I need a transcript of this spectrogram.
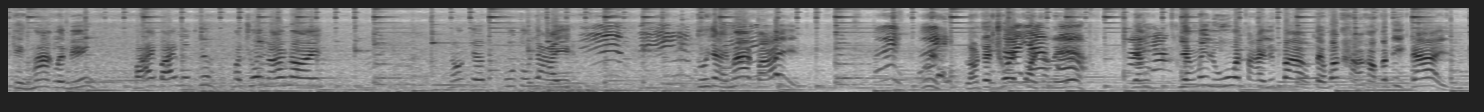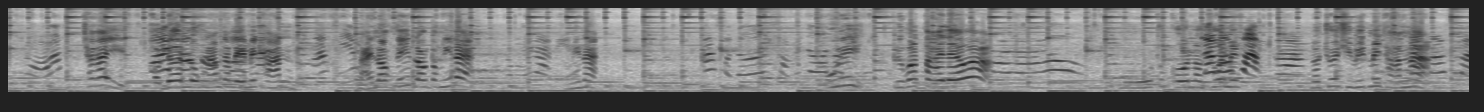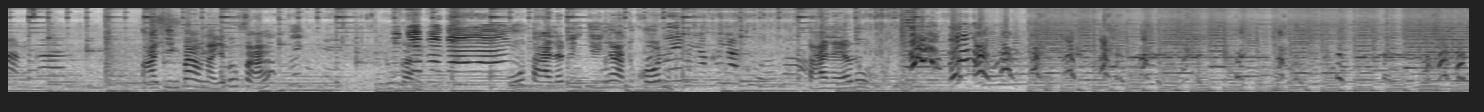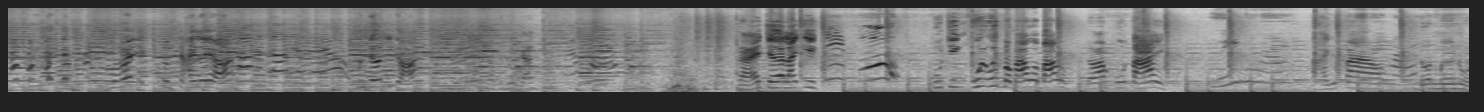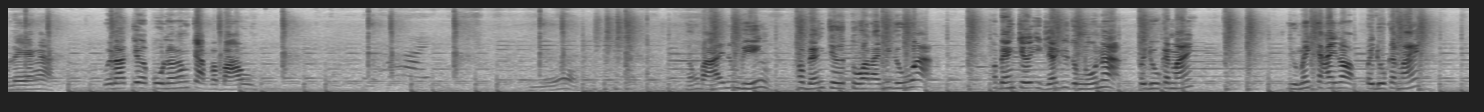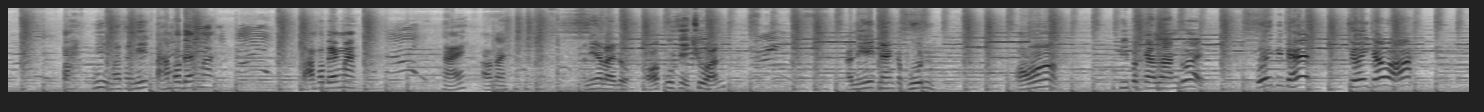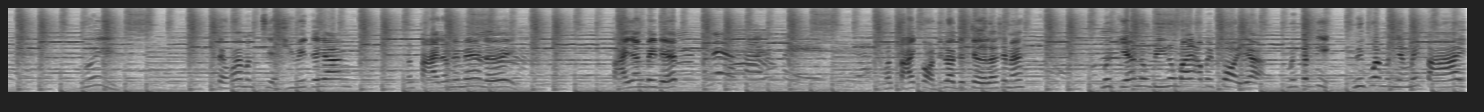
เก่งมากเลยบิงบายบายมันมาช่วยน้องหน่อย น้องเจอปูตัวใหญ่ ตัวใหญ่มากไปเฮ้ยอุ้ยเราจะช่วยปล่อยทะเล ยังยังไม่รู้ว่าตายหรือเปล่า แต่ว่าขาเขากระดิกได้ หรอใช่เขาเดินลงน้ำทะเลไม่ทันไหนลองสิลองตรงนี้แหละตรงนี้แหละอ้าวขอเดินขอไม่เดินอุ้ยหรือว่าตายแล้วอะโอ้โหทุกคนเราเราช่วยมาไม่ฝังกันเราช่วยชีวิตไม่ทันเราน่ะมาฝังกันตายจริงเปล่าไหนอย่าเพิ่งฝัง เฮ้ยดูก่อนเก็บอาการโอ้ตายแล้วจริงๆอะทุกคน เฮ้ยมันยังขยับอยู่หรือเปล่าตายแล้วลูกเเลยเหรอ มันเดินอีกเหรอเราไปดูกัน ไหนเจออะไรอีก ปูจริง อุ้ยอุ้ยเบาๆเบาๆระวังปูตายเฮ้ยตายหรือเปล่า โดนมือหนูแรงอะ เวลาเจอปูเราต้องจับเบาๆโอ้น้องบายน้องบิงพ่อแบงค์เจอตัวอะไรไม่รู้อะพ่อแบงค์เจออีกแล้วอยู่ตรงนู้นน่ะ ไปดูกันไหม อยู่ไม่ไกลหรอก ไปดูกันไหมไปนี่มาทางนี้ตามพ่อแบงค์มา ตามพ่อแบงค์มา ไหน เอาอะไร อันนี้อะไรลูก อ๋อ ปูเสฉวน อันนี้แมงกะพรุน อ๋อ มีปะการังด้วย เฮ้ย พี่เพชรเจออีกแล้วเหรอ เฮ้ย แต่ว่ามันเสียชีวิตได้ยัง มันตายแล้วแน่ๆเลย ตายยังเบเบสมันได้ราคาตั้งแต่มันตายก่อนที่เราจะเจอแล้วใช่ไหม เมื่อกี้น้องบีน้องใบเอาไปปล่อยอะ มันกระดิก นึกว่ามันยังไม่ตาย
